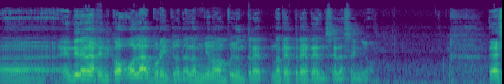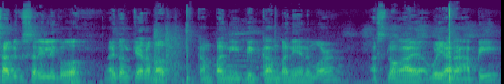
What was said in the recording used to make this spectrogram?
uh, hindi na natin i-collaborate yun. Alam nyo naman po yung threat, na tetreten sila sa inyo. Kaya sabi ko sa sarili ko, I don't care about company, big company anymore. As long I, we are happy,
